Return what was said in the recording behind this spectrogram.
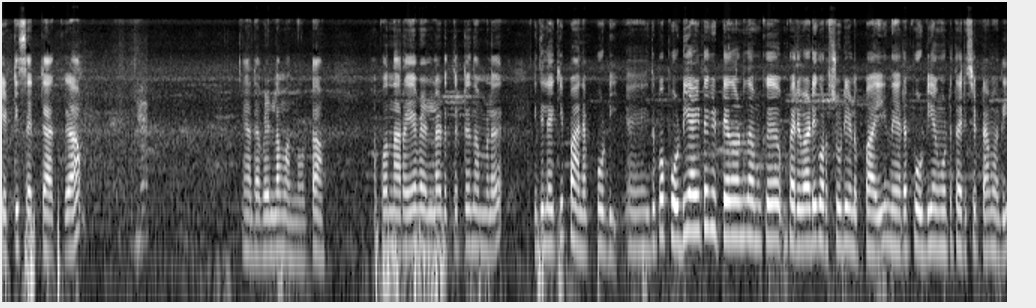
കെട്ടി സെറ്റാക്കുക അതാ വെള്ളം വന്നു അപ്പോൾ നിറയെ വെള്ളം എടുത്തിട്ട് നമ്മൾ ഇതിലേക്ക് പനപ്പൊടി ഇതിപ്പോൾ പൊടിയായിട്ട് കിട്ടിയതുകൊണ്ട് നമുക്ക് പരിപാടി കുറച്ചുകൂടി എളുപ്പമായി. നേരെ പൊടി അങ്ങോട്ട് തരിച്ചിട്ടാൽ മതി.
